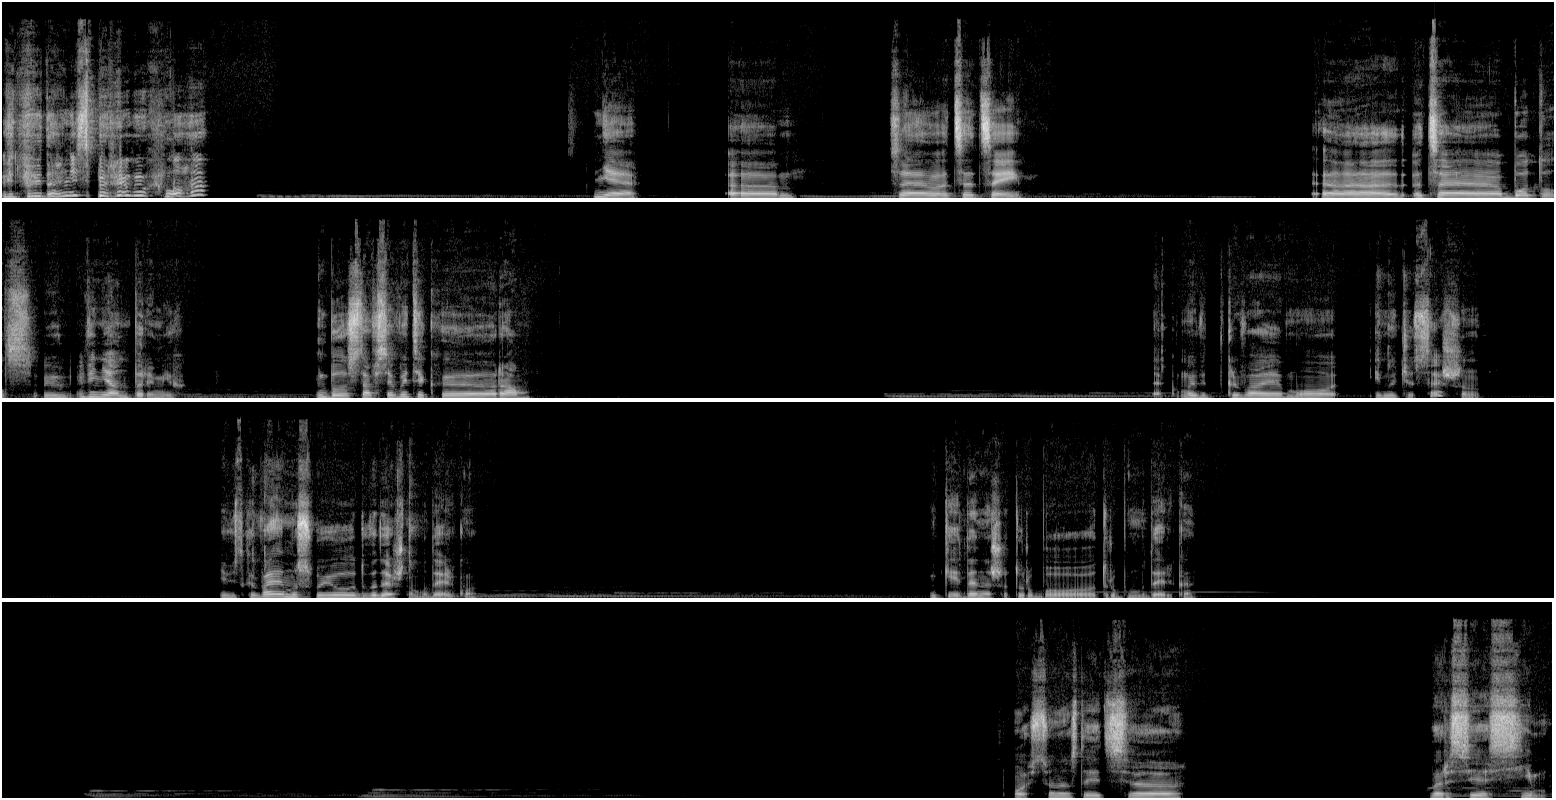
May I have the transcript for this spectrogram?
Відповідальність перемогла. Ні. Ем, це, це цей. Е, це Ботлз. Вінян переміг. Бо стався витік е, рам. Так, ми відкриваємо Inuchi Session. І відкриваємо свою 2D-шну модельку. Окей, де наша турбо, турбомоделька? Ось, це здається. Версія 7.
